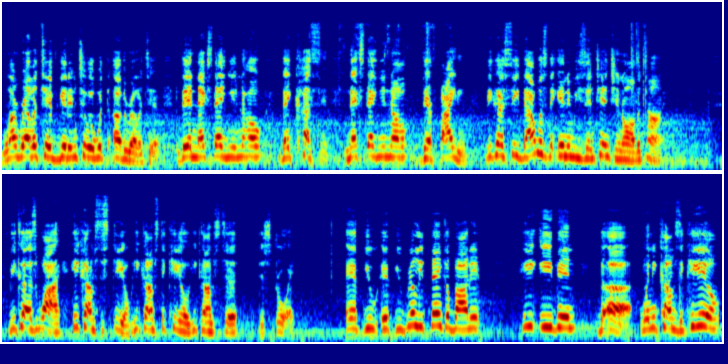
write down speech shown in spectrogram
one relative get into it with the other relative. Then next thing you know, they cussing. Next thing you know, they're fighting. Because see, that was the enemy's intention all the time. Because why? He comes to steal, he comes to kill, he comes to destroy. If you if you really think about it, he even the uh, when he comes to kill,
